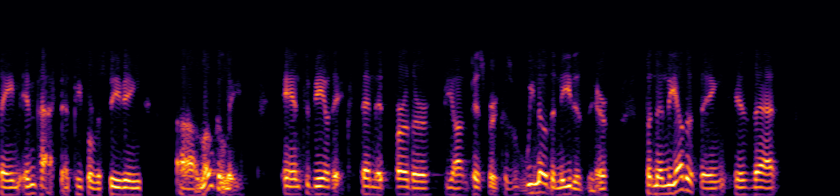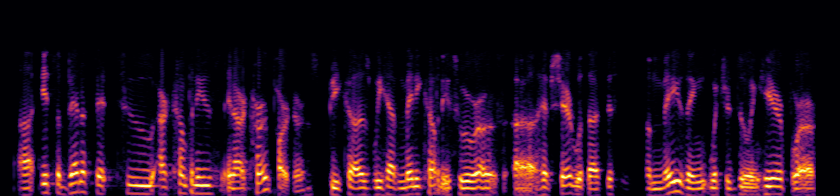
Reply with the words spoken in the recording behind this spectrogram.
same impact that people are receiving uh, locally and to be able to extend it further beyond Pittsburgh because we know the need is there. But then the other thing is that uh, it's a benefit to our companies and our current partners because we have many companies who are, uh, have shared with us this is amazing what you're doing here for our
